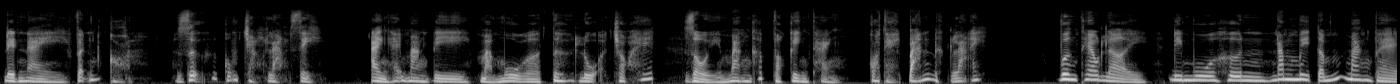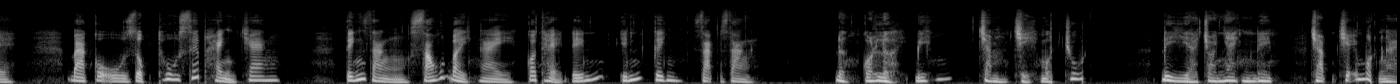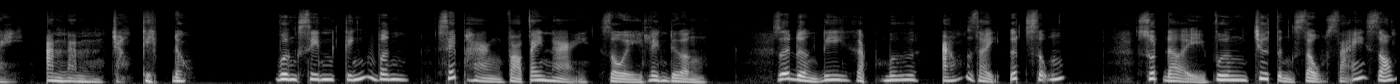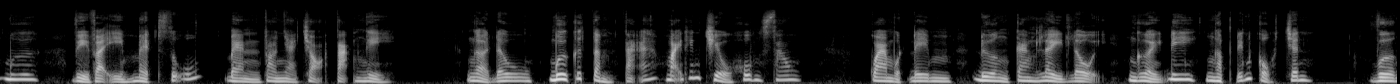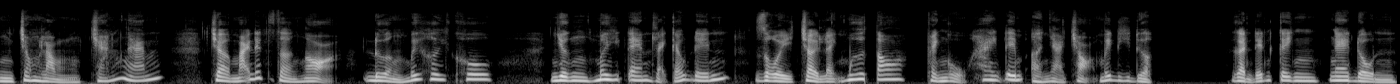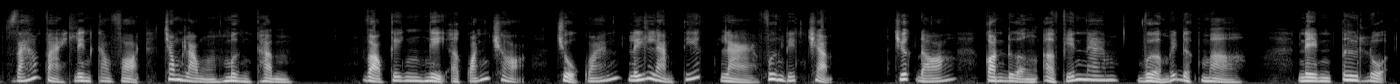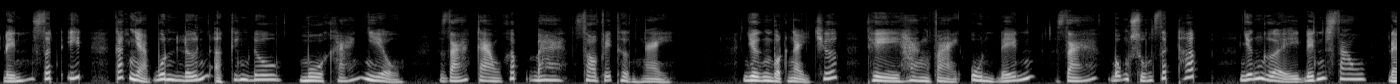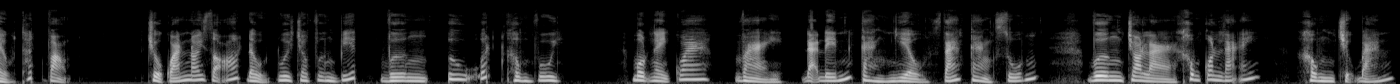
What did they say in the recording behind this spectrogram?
Đến nay vẫn còn, giữ cũng chẳng làm gì. Anh hãy mang đi mà mua tơ lụa cho hết, rồi mang gấp vào kinh thành, có thể bán được lãi. Vương theo lời đi mua hơn 50 tấm mang về. bà cụ dục thu xếp hành trang, tính rằng 6-7 ngày có thể đến Yến Kinh dặn rằng đừng có lời biếng, chăm chỉ một chút. Đi à, cho nhanh lên, chậm trễ một ngày, ăn năn chẳng kịp đâu. Vương xin kính vâng, xếp hàng vào tay nải rồi lên đường. Giữa đường đi gặp mưa, áo giày ướt sũng. Suốt đời Vương chưa từng sầu sãi gió mưa, vì vậy mệt rũ, bèn vào nhà trọ tạm nghỉ. Ngờ đâu mưa cứ tầm tã mãi đến chiều hôm sau. Qua một đêm, đường càng lầy lội, người đi ngập đến cổ chân. Vương trong lòng chán ngán, chờ mãi đến giờ ngọ, đường mới hơi khô. Nhưng mây đen lại kéo đến, rồi trời lại mưa to, phải ngủ hai đêm ở nhà trọ mới đi được. Gần đến kinh, nghe đồn giá vải lên cao vọt, trong lòng mừng thầm. Vào kinh nghỉ ở quán trọ, chủ quán lấy làm tiếc là Vương đến chậm. Trước đó, con đường ở phía nam vừa mới được mở, nên tơ lụa đến rất ít, các nhà buôn lớn ở kinh đô mua khá nhiều, giá cao gấp 3 so với thường ngày. Nhưng một ngày trước thì hàng vải ùn đến, giá bỗng xuống rất thấp. Những người đến sau đều thất vọng. Chủ quán nói rõ đầu đuôi cho Vương biết, Vương ưu uất không vui. Một ngày qua, vải đã đến càng nhiều, giá càng xuống. Vương cho là không có lãi, không chịu bán.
